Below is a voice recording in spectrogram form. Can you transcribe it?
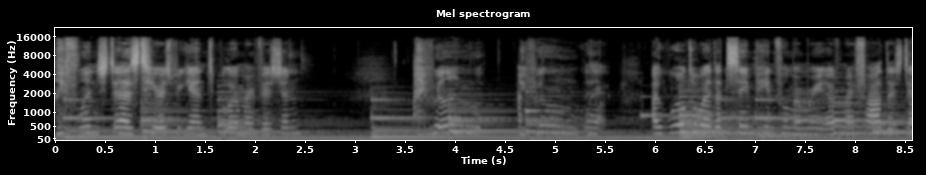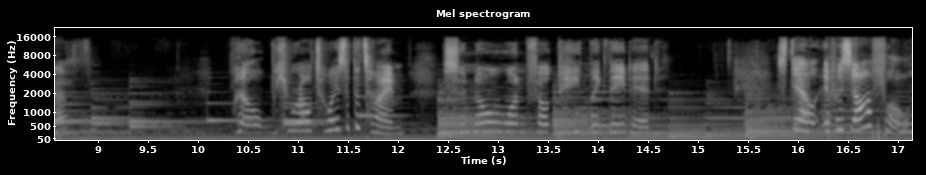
I flinched as tears began to blur my vision. I really, I really, that I willed away that same painful memory of my father's death. Well, we were all toys at the time, so no one felt pain like they did. Still, it was awful.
